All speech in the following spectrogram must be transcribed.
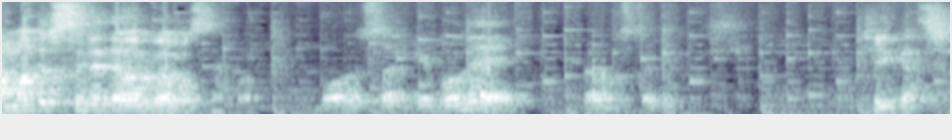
আমাদের ছেলে দেওয়ার ব্যবস্থা কর। বড় স্যারকে বলে ব্যবস্থা করছি ঠিক আছে।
